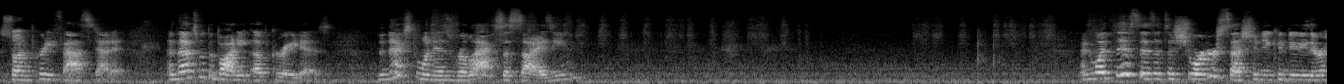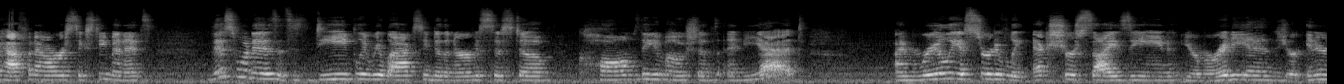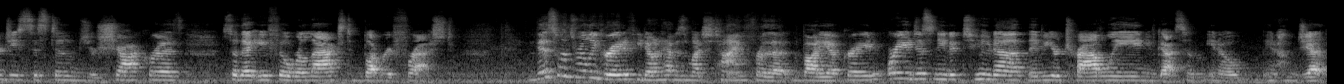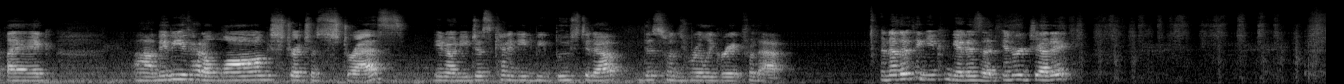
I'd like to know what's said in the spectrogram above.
So i'm pretty fast at it. And that's what the body upgrade is. The next one is relaxercising and what this is it's a shorter session. You can do either half an hour or 60 minutes. This one is, it's deeply relaxing to the nervous system, calms the emotions, and yet I'm really assertively exercising your meridians, your energy systems, your chakras, so that you feel relaxed but refreshed. This one's really great if you don't have as much time for the, body upgrade, or you just need a tune up. Maybe you're traveling, you've got some, you know, you know, jet lag. Uh, maybe you've had a long stretch of stress you know, and you just kind of need to be boosted up. This one's really great for that. Another thing you can get is an energetic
